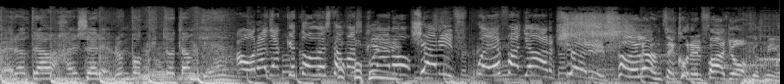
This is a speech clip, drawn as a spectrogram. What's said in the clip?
Pero trabaja el cerebro un poquito también. Ahora ya que todo está más claro, Sheriff, puede fallar. ¡Sheriff! ¡Adelante con el fallo! Dios mío.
